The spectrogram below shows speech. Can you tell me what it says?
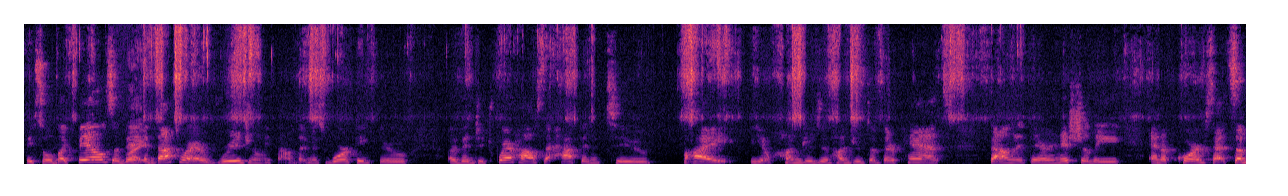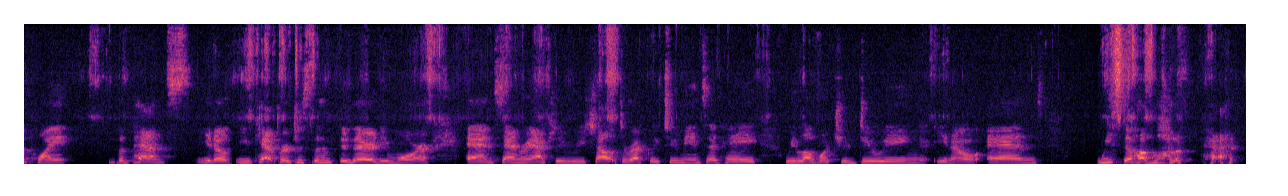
They sold like bales of it, Right. and that's where I originally found them. Is working through a vintage warehouse that happened to buy you know hundreds and hundreds of their pants. Found it there initially, and of course, at some point, the pants you know you can't purchase them through there anymore. And Stan Ray actually reached out directly to me and said, "Hey, we love what you're doing, you know, and we still have a lot of pants."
